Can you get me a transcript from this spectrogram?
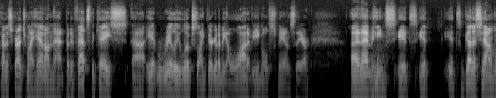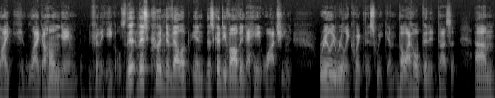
kind of scratch my head on that, but if that's the case, uh, it really looks like there are going to be a lot of Eagles fans there. Uh, that means it's it it's to sound like like a home game for the Eagles. Th- this could develop in this could evolve into hate watching really really quick this weekend. Though I hope that it doesn't. Um,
